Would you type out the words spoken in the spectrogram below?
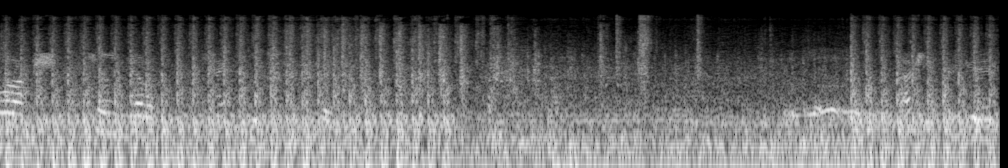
Well, I'm sh- killing the other tank. Actually, pretty good.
